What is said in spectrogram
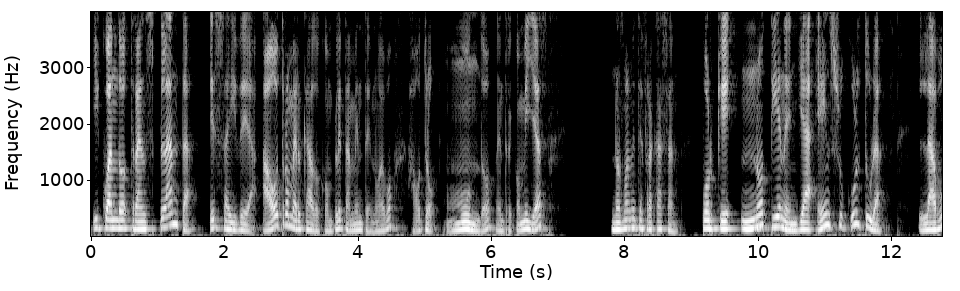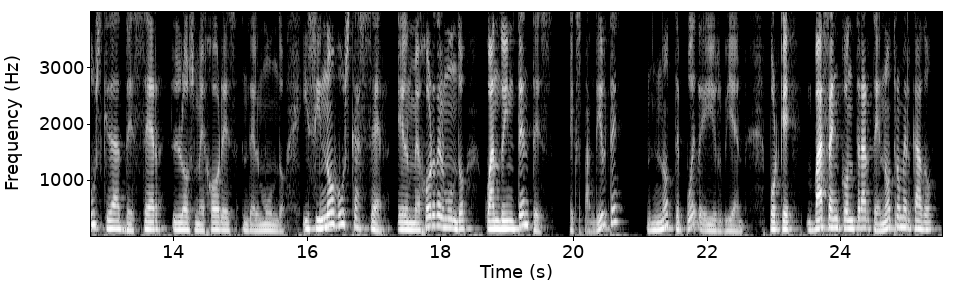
y cuando trasplanta esa idea a otro mercado completamente nuevo, a otro mundo, entre comillas, normalmente fracasan porque no tienen ya en su cultura la búsqueda de ser los mejores del mundo. Y si no buscas ser el mejor del mundo, cuando intentes expandirte, no te puede ir bien, porque vas a encontrarte en otro mercado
